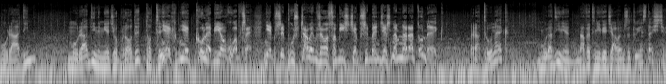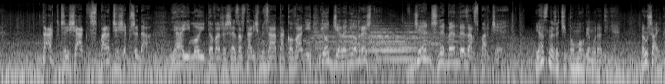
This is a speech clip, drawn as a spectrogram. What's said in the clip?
Muradin? Muradin Miedziobrody? To ty? Niech mnie kule biją, chłopcze. Nie przypuszczałem, że osobiście przybędziesz nam na ratunek. Ratunek? Muradinie, nawet nie wiedziałem, że tu jesteście. Tak czy siak wsparcie się przyda. Ja i moi towarzysze zostaliśmy zaatakowani i oddzieleni od reszty. Wdzięczny będę za wsparcie. Jasne, że ci pomogę, Muradinie. Ruszajmy.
